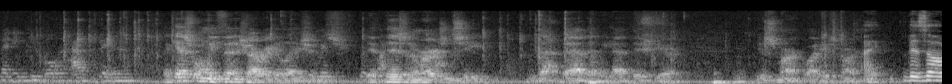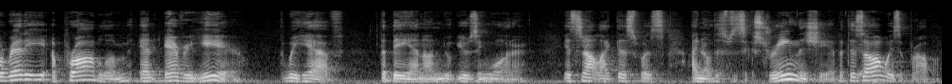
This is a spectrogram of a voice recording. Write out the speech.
Many people have been, I guess when we finish our regulations, if there's an emergency that bad that we had this year, you smirk, why do you smirk? I- There's already a problem, and every year we have the ban on using water. It's not like this was, I know this was extreme this year, but there's always a problem.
